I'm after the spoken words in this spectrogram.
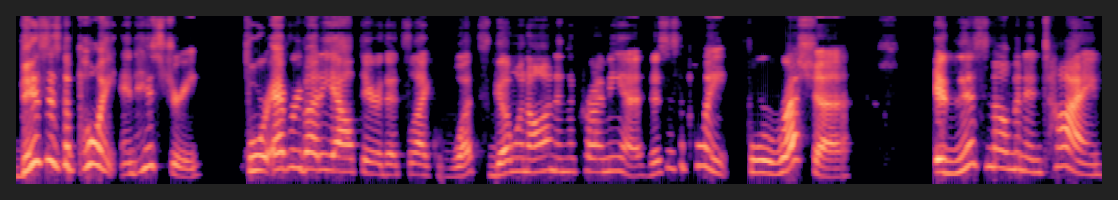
this is the point in history for everybody out there that's like, what's going on in the Crimea? This is the point for Russia in this moment in time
